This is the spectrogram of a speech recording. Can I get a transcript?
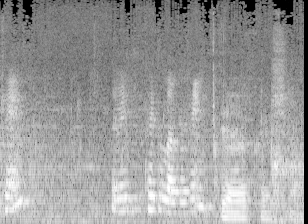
Okay? Let me take a look, okay? yeah, okay, sure.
